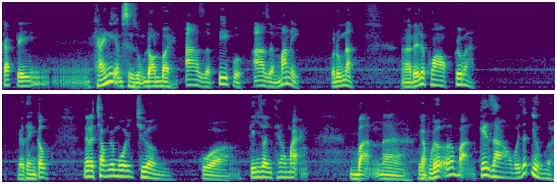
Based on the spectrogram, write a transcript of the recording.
các cái khái niệm sử dụng đòn bẩy as the people as the money. Có đúng nào? À, đấy là khoa học cơ bản về thành công. Nên là trong cái môi trường của kinh doanh theo mạng. Bạn à, gặp gỡ, bạn kết giao với rất nhiều người.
